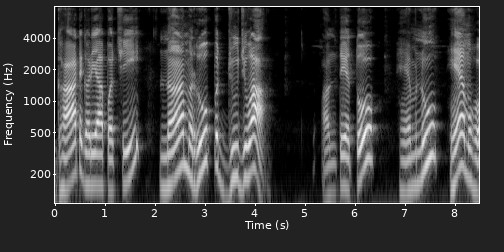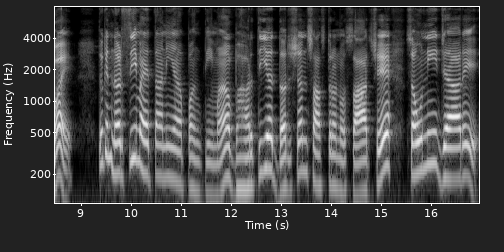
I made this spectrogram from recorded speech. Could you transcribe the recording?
ઘાટ ઘડ્યા પછી નામ રૂપ જુજવા. અંતે તો હેમનું હેમ હોય. તો કે નરસિંહ મહેતાની આ પંક્તિમાં ભારતીય દર્શન શાસ્ત્રનો સાર છે, સૌની જ્યારે,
